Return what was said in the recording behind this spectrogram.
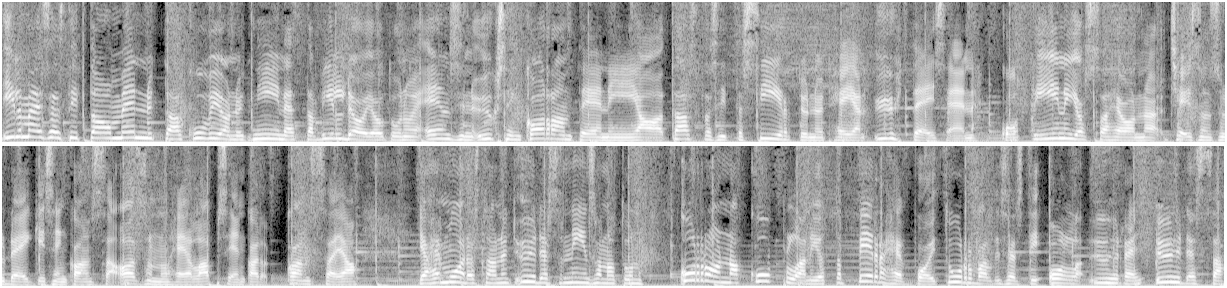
Ilmeisesti tämä on mennyt tämä kuvio nyt niin, että Vilde on joutunut ensin yksin karanteeniin ja tästä sitten siirtynyt heidän yhteiseen kotiin, jossa he on Jason Sudeikisin kanssa asunut heidän lapsien ka- kanssa. Ja, ja he muodostaa nyt yhdessä niin sanotun koronakuplan, jotta perhe voi turvallisesti olla yhde, yhdessä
